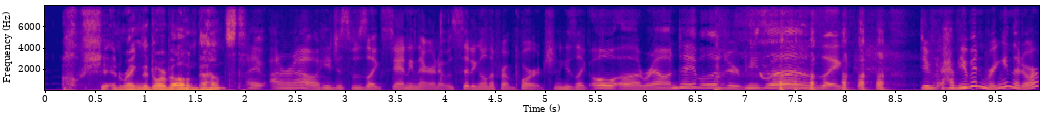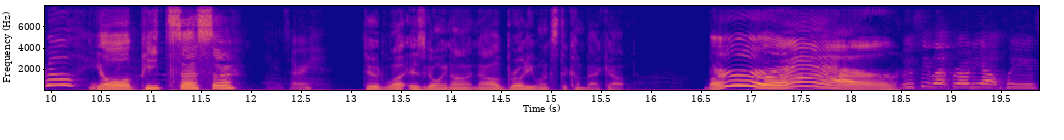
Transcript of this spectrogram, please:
oh shit and rang the doorbell and bounced. I, I don't know. He just was like standing there and it was sitting on the front porch and he's like, "Oh, uh, round table is your pizza." And I was like, Do, "Have you been ringing the doorbell?" He's Your pizza, sir? Sorry. Dude, what is going on? Now Brody wants to come back out. Brrr. Lucy, let Brody out, please.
